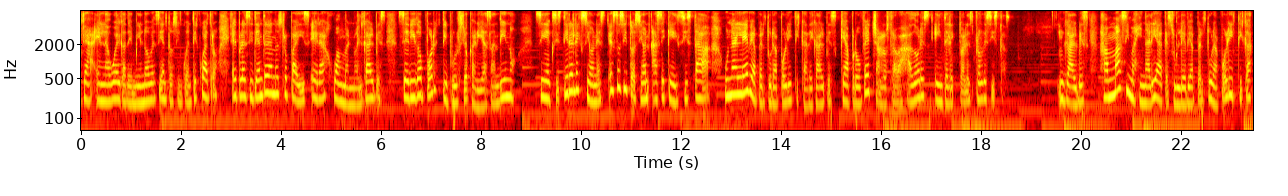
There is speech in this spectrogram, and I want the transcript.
Ya en la huelga de 1954, el presidente de nuestro país era Juan Manuel Galvez, cedido por Tiburcio Carías Andino. Sin existir elecciones, esta situación hace que exista una leve apertura política de Galvez que aprovechan los trabajadores e intelectuales progresistas. Galvez jamás imaginaría que su leve apertura política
